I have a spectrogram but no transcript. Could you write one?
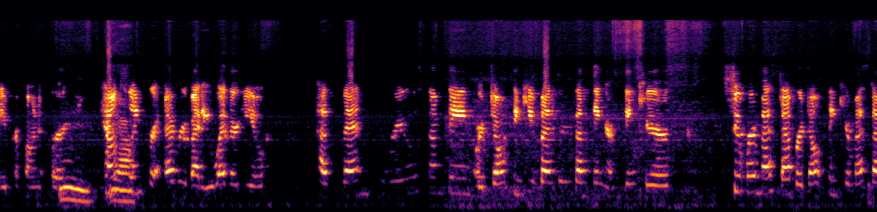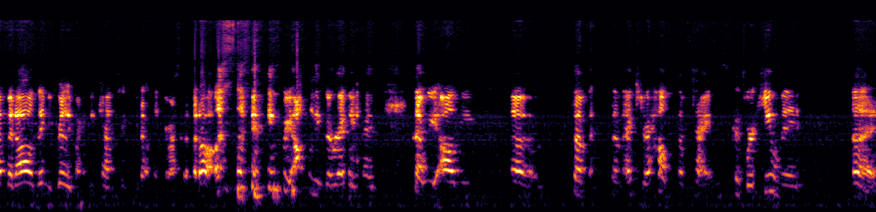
a proponent for mm, counseling yeah. for everybody, whether you have been through something or don't think you've been through something or think you're super messed up or don't think you're messed up at all, then you really want to be counseling if you don't think you're messed up at all. I think we all need to recognize that we all need um, some some extra help sometimes because we're human. Uh,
